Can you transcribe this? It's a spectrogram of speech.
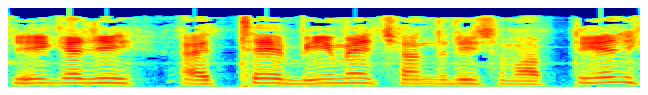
ਠੀਕ ਹੈ ਜੀ ਇੱਥੇ 20ਵੇਂ ਛੰਦ ਦੀ ਸਮਾਪਤੀ ਹੈ ਜੀ।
